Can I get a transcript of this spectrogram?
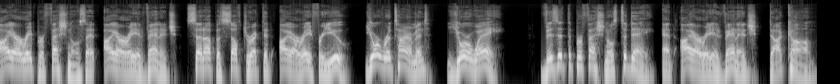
IRA professionals at IRA Advantage set up a self directed IRA for you. your retirement your way. Visit the professionals today at IRAadvantage.com.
